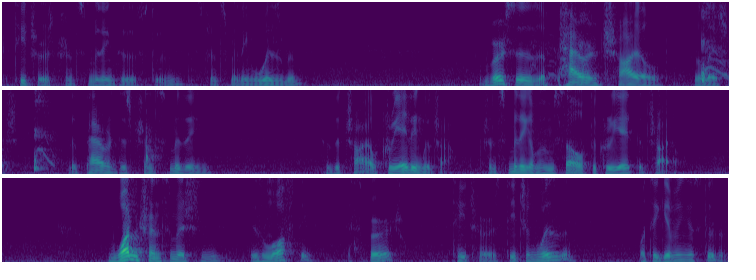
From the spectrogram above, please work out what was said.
The teacher is transmitting to the student, is transmitting wisdom, versus a parent-child relationship. The parent is transmitting to the child, creating the child, transmitting of himself to create the child. One transmission is lofty, is spiritual. Teacher is teaching wisdom. What's he giving his student?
